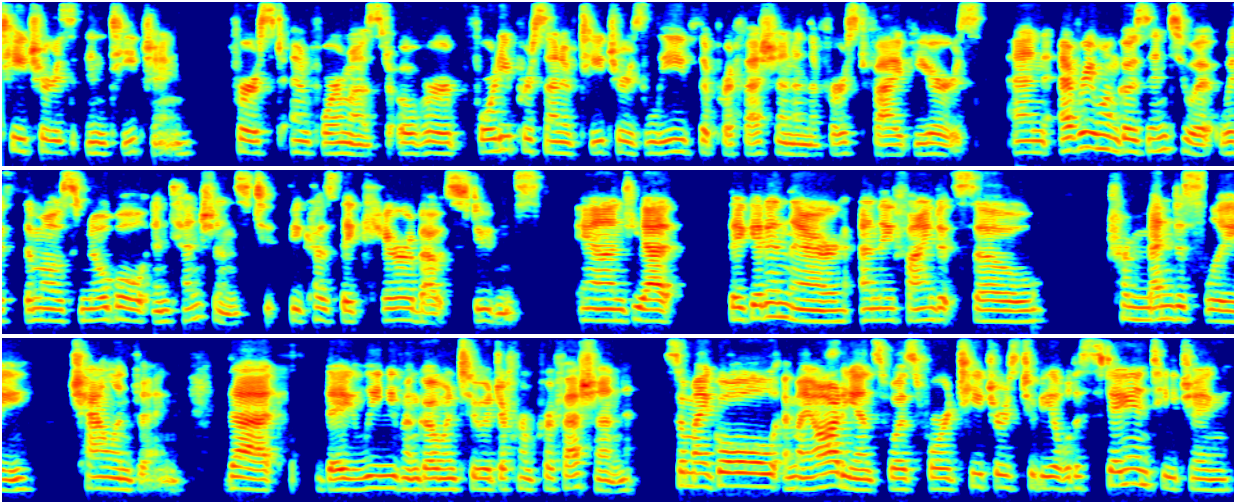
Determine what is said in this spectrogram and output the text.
teachers in teaching first and foremost. Over 40% of teachers leave the profession in the first five years. And everyone goes into it with the most noble intentions to, because they care about students. And yet they get in there and they find it so tremendously challenging that they leave and go into a different profession. So, my goal and my audience was for teachers to be able to stay in teaching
